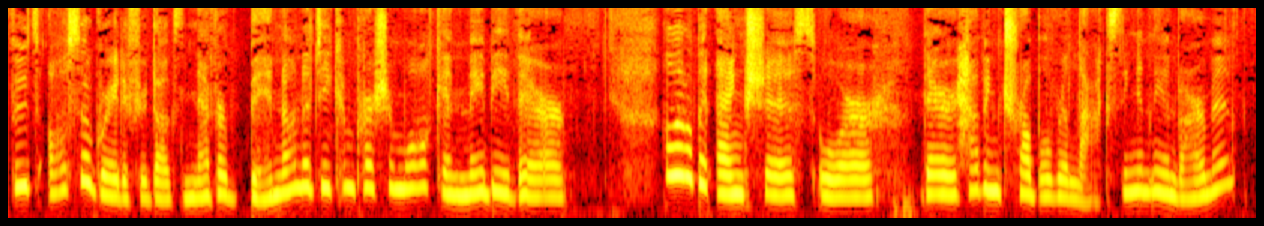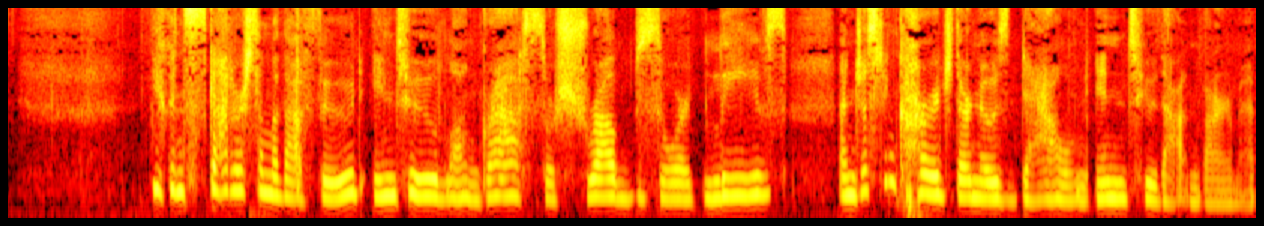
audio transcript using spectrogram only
Food's also great if your dog's never been on a decompression walk and maybe they're a little bit anxious or they're having trouble relaxing in the environment. You can scatter some of that food into long grass or shrubs or leaves and just encourage their nose down into that environment.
